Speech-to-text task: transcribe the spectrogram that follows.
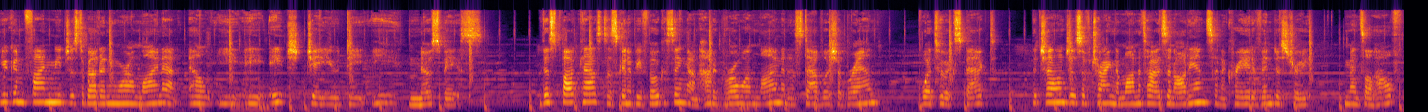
You can find me just about anywhere online at L E A H J U D E, no space. This podcast is going to be focusing on how to grow online and establish a brand, what to expect, the challenges of trying to monetize an audience in a creative industry, mental health,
